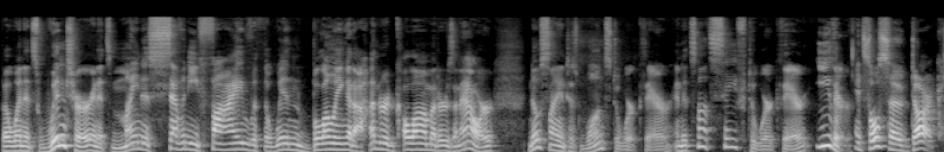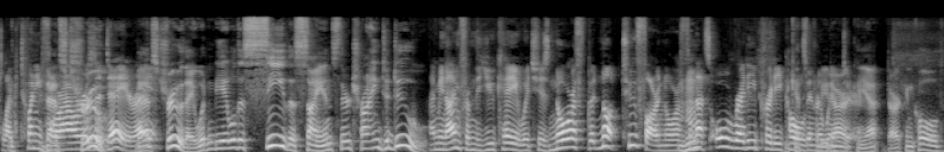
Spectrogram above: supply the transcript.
but when it's winter and it's minus 75 with the wind blowing at 100 kilometers an hour, no scientist wants to work there, and it's not safe to work there either. It's also dark, like 24 That's hours true. a day, right? That's true. They wouldn't be able to see the science they're trying to do. I mean, I'm from the UK, which is north, but not too far north, and mm-hmm. that's already pretty cold in the pretty winter. dark. Yeah, dark and cold.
